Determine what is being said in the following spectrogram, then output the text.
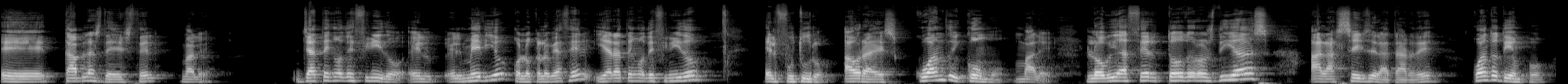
eh, tablas de Excel, ¿vale? Ya tengo definido el, el medio con lo que lo voy a hacer y ahora tengo definido el futuro. Ahora es cuándo y cómo. Vale, lo voy a hacer todos los días a las 6 de la tarde. ¿Cuánto tiempo?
